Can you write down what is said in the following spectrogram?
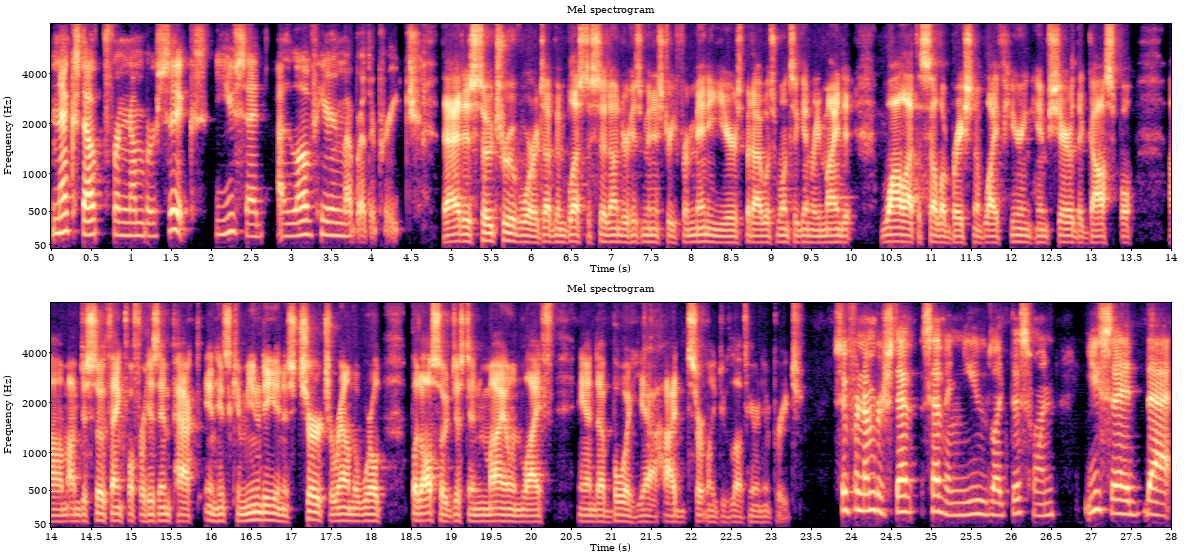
Next up for number six, you said, I love hearing my brother preach. That is so true of words. I've been blessed to sit under his ministry for many years, but I was once again reminded while at the celebration of life, hearing him share the gospel. Um, I'm just so thankful for his impact in his community, in his church, around the world, but also just in my own life. And uh, boy, yeah, I certainly do love hearing him preach. So for number seven, you like this one. You said that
